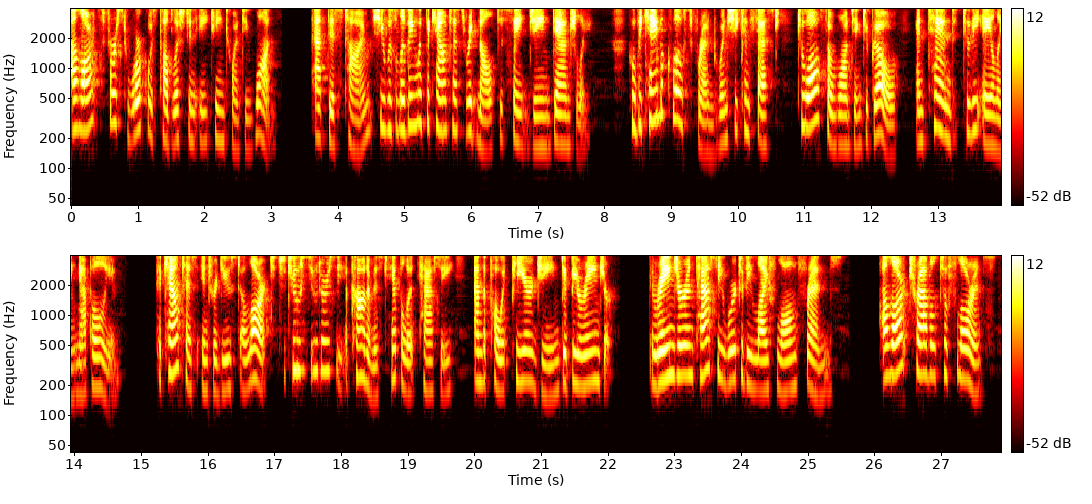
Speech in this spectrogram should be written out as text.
Allart's first work was published in 1821. At this time she was living with the Countess Rignault de St. Jean d'Angely, who became a close friend when she confessed to also wanting to go and tend to the ailing Napoleon. The Countess introduced Allart to two suitors the economist Hippolyte Passy and the poet Pierre Jean de Beranger. Beranger and Passy were to be lifelong friends. Allart travelled to Florence,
